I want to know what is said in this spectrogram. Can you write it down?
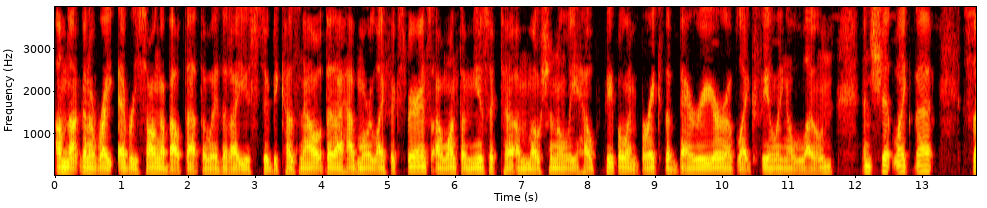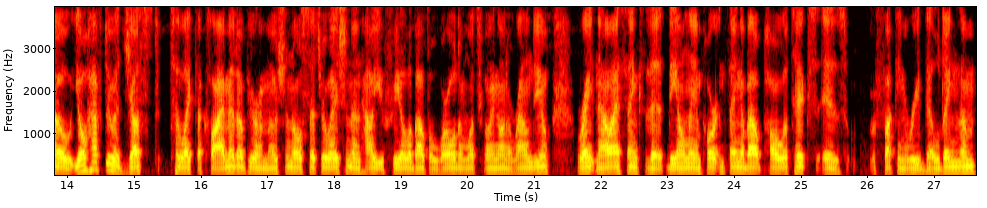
I'm not going to write every song about that the way that I used to because now that I have more life experience, I want the music to emotionally help people and break the barrier of like feeling alone and shit like that. So you'll have to adjust to like the climate of your emotional situation and how you feel about the world and what's going on around you. Right now, I think that the only important thing about politics is fucking rebuilding them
